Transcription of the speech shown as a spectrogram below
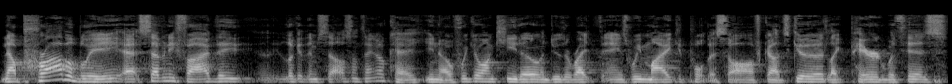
Now, probably at 75, they look at themselves and think, okay, you know, if we go on keto and do the right things, we might could pull this off. God's good, like paired with his,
